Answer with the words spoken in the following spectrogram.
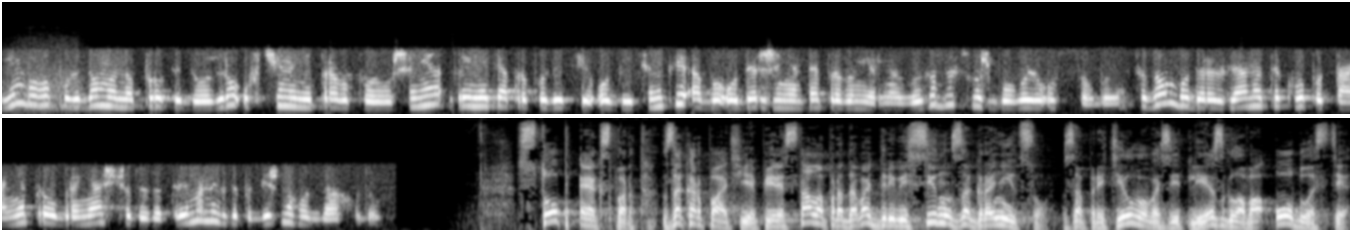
Їм було повідомлено про підозру у вчиненні правопорушення, прийняття пропозиції обіцянки або одержання неправомірної вигоди службовою особою. Судом буде розглянуте клопотання про обрання щодо затриманих запобіжного заходу. Стоп-экспорт. Закарпатье перестало продавать древесину за границу. Запретил вывозить лес глава области.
